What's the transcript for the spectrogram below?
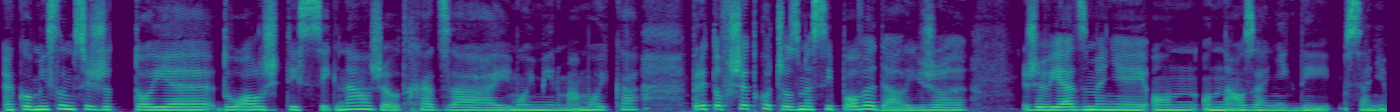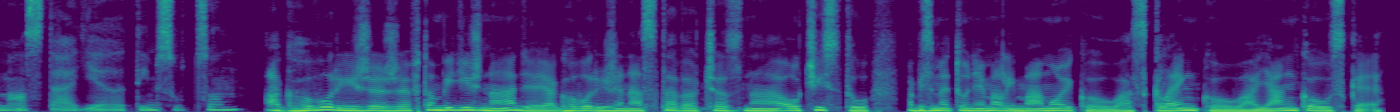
ako myslím si, že to je dôležitý signál, že odchádza aj môj mír Mamojka. Preto všetko, čo sme si povedali, že, že viac menej on, on naozaj nikdy sa nemal stať e, tým sudcom. Ak hovoríš, že, že v tom vidíš nádej, ak hovoríš, že nastáva čas na očistu, aby sme tu nemali Mamojkov a Sklenkov a Jankovské,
